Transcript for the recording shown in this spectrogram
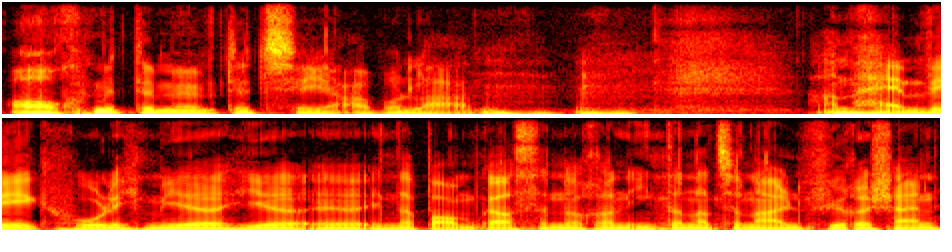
auch mit dem ÖMTC-Abo laden. Mhm, mh. Am Heimweg hole ich mir hier äh, in der Baumgasse noch einen internationalen Führerschein.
